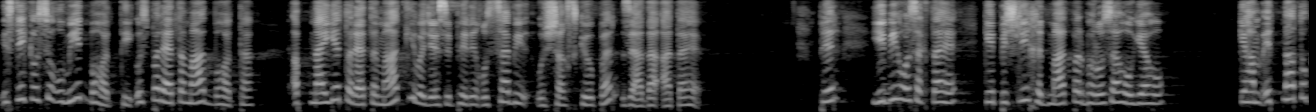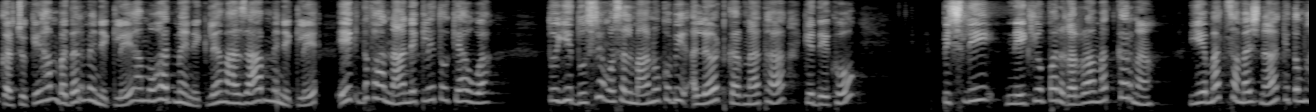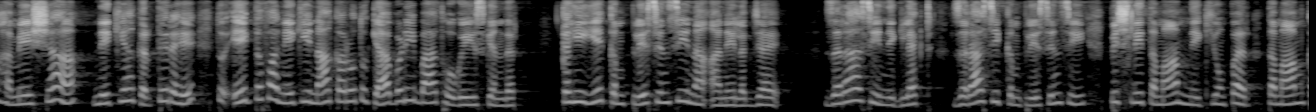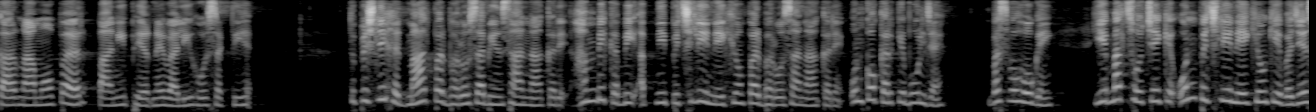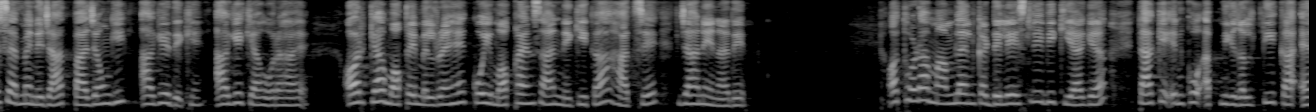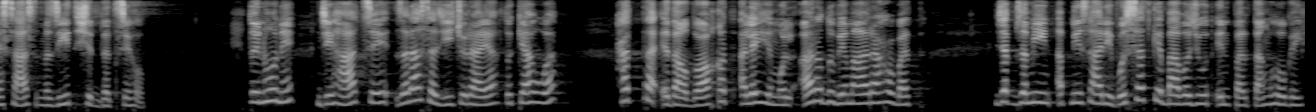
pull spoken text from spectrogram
اس لیے کہ اسے امید بہت تھی، اس پر اعتماد بہت تھا۔ اپنائیت اور اعتماد کی وجہ سے پھر غصہ بھی اس شخص کے اوپر زیادہ آتا ہے۔ پھر یہ بھی ہو سکتا ہے کہ پچھلی خدمات پر بھروسہ ہو گیا ہو کہ ہم اتنا تو کر چکے، ہم بدر میں نکلے، ہم عہد میں نکلے، ہم عذاب میں نکلے، ایک دفعہ نہ نکلے تو کیا ہوا؟ تو یہ دوسرے مسلمانوں کو بھی الرٹ کرنا تھا کہ دیکھو، پچھلی نیکیوں پر غرہ مت کرنا۔ یہ مت سمجھنا کہ تم ہمیشہ نیکیاں کرتے رہے تو ایک دفعہ نیکی نہ کرو تو کیا بڑی بات ہو گئی اس کے اندر۔ کہیں یہ کمپلیسنسی نہ آنے لگ جائے۔ ذرا سی نگلیکٹ ذرا سی کمپلیسنسی پچھلی تمام نیکیوں پر، تمام کارناموں پر پانی پھیرنے والی ہو سکتی ہے۔ تو پچھلی خدمات پر بھروسہ بھی انسان نہ کرے۔ ہم بھی کبھی اپنی پچھلی نیکیوں پر بھروسہ نہ کریں۔ ان کو کر کے بھول جائیں۔ بس وہ ہو گئیں۔ یہ مت سوچیں کہ ان پچھلی نیکیوں کی وجہ سے اب میں نجات پا جاؤں گی۔ آگے دیکھیں، آگے کیا ہو رہا ہے؟ اور کیا موقع مل رہے ہیں؟ کوئی موقع انسان نیکی کا ہاتھ سے جانے نہ دے۔ اور تھوڑا معاملہ ان کا ڈیلے اس لیے بھی کیا گیا تاکہ ان کو اپنی غلطی کا احساس مزید شدت سے ہو۔ تو انہوں نے جہاد سے ذرا سا جی چرایا تو کیا ہوا؟ اذا ضاقت علیہم الارض بما رحبت۔ جب زمین اپنی ساری وسعت کے باوجود ان پر تنگ ہو گئی۔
